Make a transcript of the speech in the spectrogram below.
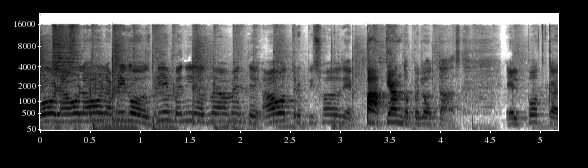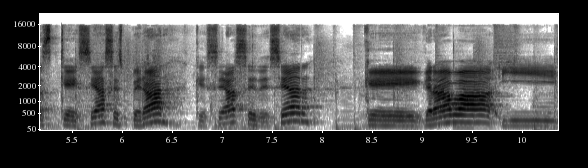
Hola, hola, hola amigos, bienvenidos nuevamente a otro episodio de Pateando Pelotas, el podcast que se hace esperar, que se hace desear, que graba y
